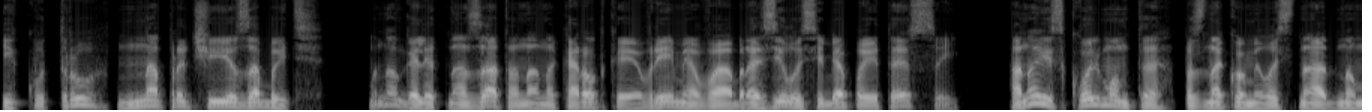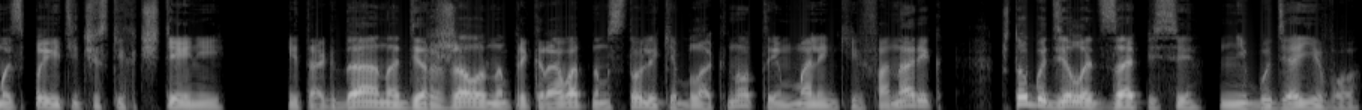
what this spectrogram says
и к утру напрочь ее забыть. Много лет назад она на короткое время вообразила себя поэтессой. Она и с Кольмом-то познакомилась на одном из поэтических чтений. И тогда она держала на прикроватном столике блокнот и маленький фонарик, чтобы делать записи, не будя его.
